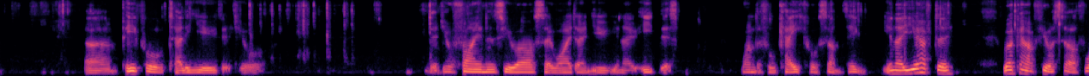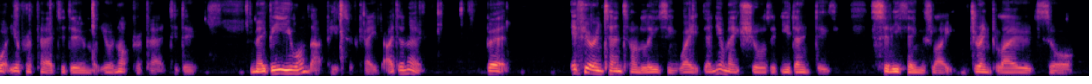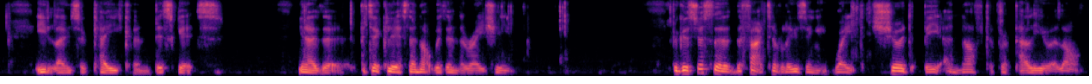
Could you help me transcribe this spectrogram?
um, people telling you that you're that you're fine as you are, so why don't you, you know, eat this wonderful cake or something? You know, you have to work out for yourself what you're prepared to do and what you're not prepared to do. Maybe you want that piece of cake, I don't know. But if you're intent on losing weight, then you'll make sure that you don't do silly things like drink loads or eat loads of cake and biscuits, you know, the, particularly if they're not within the regime. Because just the, the fact of losing weight should be enough to propel you along.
